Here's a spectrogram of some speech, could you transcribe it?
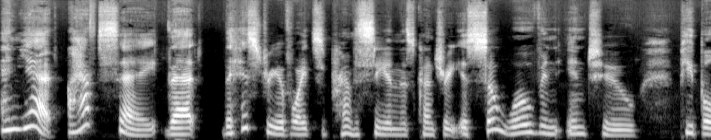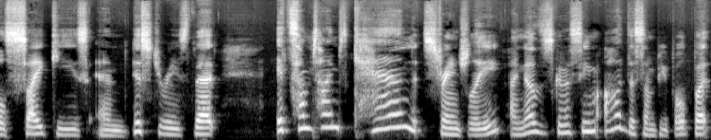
And yet, I have to say that the history of white supremacy in this country is so woven into people's psyches and histories that it sometimes can, strangely, I know this is going to seem odd to some people, but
